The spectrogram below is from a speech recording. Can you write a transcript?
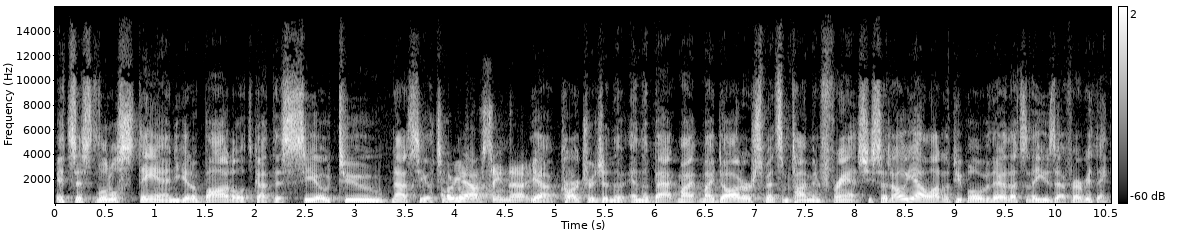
It's this little stand. You get a bottle. It's got this CO two, not CO two. Oh yeah, I've seen that. Yeah, yeah, cartridge in the in the back. My my daughter spent some time in France. She said, "Oh yeah, a lot of the people over there. That's they use that for everything."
